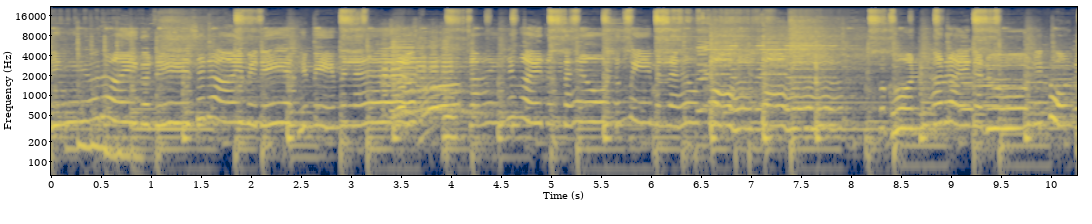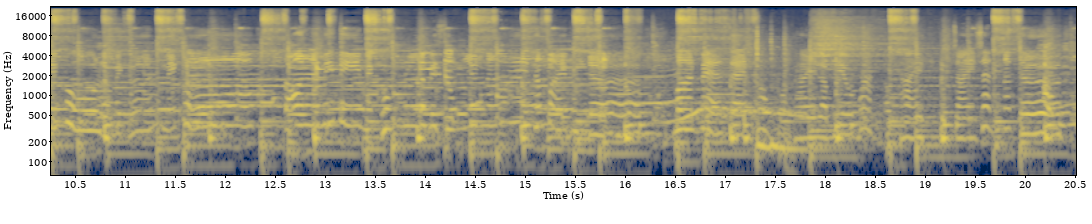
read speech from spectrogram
ดีอะไรก็ดีเสียด้ไม่ดีที่มีมันแล้วถูกใจยังไงตั้งแต่ถึงมีมันแล้วก็ก็บางคนอะไรนะดูได้คงได้คู่แล้วไม่เคยไม่เคยตอนแล้วไม่มีไม่คุ้มแล้วไปสุขอยู่ไหนทำไมเพิ่งเจอมาแม่แสนอกของไทยแล้วเพียวพรรณของไทยใจฉันนะเธอ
